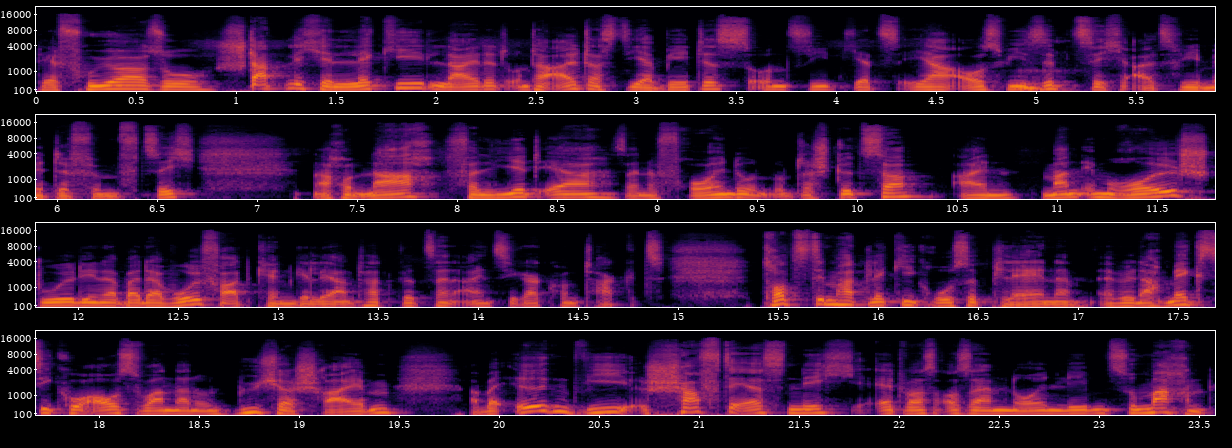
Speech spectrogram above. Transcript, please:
Der früher so stattliche Lecky leidet unter Altersdiabetes und sieht jetzt eher aus wie 70 mhm. als wie Mitte 50. Nach und nach verliert er seine Freunde und Unterstützer. Ein Mann im Rollstuhl, den er bei der Wohlfahrt kennengelernt hat, wird sein einziger Kontakt. Trotzdem hat Lecky große Pläne. Er will nach Mexiko auswandern und Bücher schreiben, aber irgendwie schafft er es nicht, etwas aus seinem neuen Leben zu machen.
